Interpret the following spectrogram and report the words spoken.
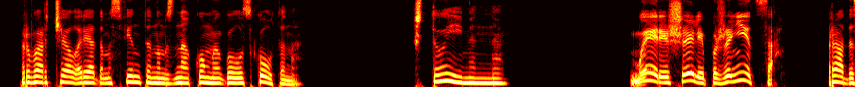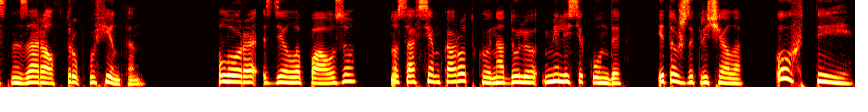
— проворчал рядом с Финтоном знакомый голос Колтона. «Что именно?» «Мы решили пожениться», радостно заорал в трубку Финтон. Флора сделала паузу, но совсем короткую, на долю миллисекунды, и тоже закричала «Ух ты!».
